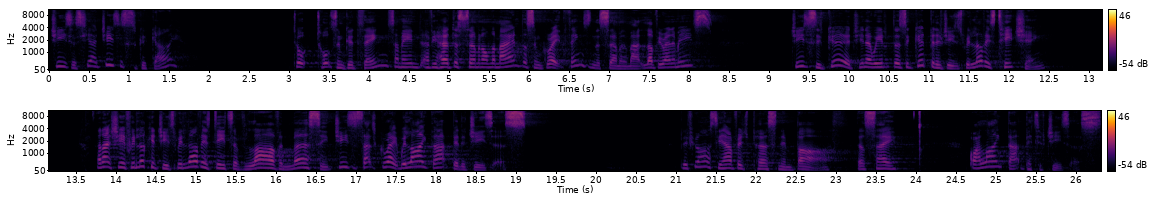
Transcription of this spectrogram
Jesus, yeah, Jesus is a good guy. Taught, taught some good things. I mean, have you heard the Sermon on the Mount? There's some great things in the Sermon on the Mount. Love your enemies. Jesus is good. You know, we, there's a good bit of Jesus. We love his teaching. And actually, if we look at Jesus, we love his deeds of love and mercy. Jesus, that's great. We like that bit of Jesus. But if you ask the average person in Bath, they'll say, Oh, I like that bit of Jesus.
